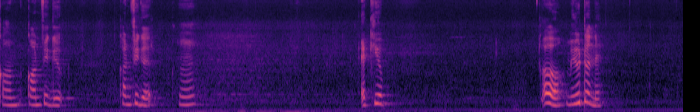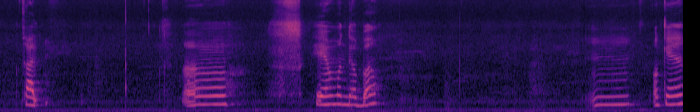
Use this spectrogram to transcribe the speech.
కాన్ కాన్ఫిగ్యూ కన్ఫిగర్ ఎక్యూబ్. ఓ మ్యూట్ ఉంది. చాలు. ఏముంది అబ్బా? ఓకే.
